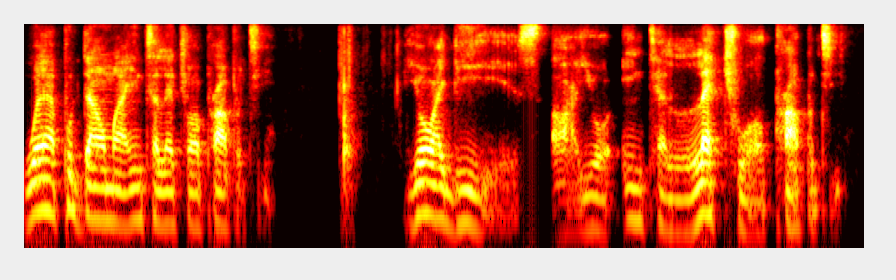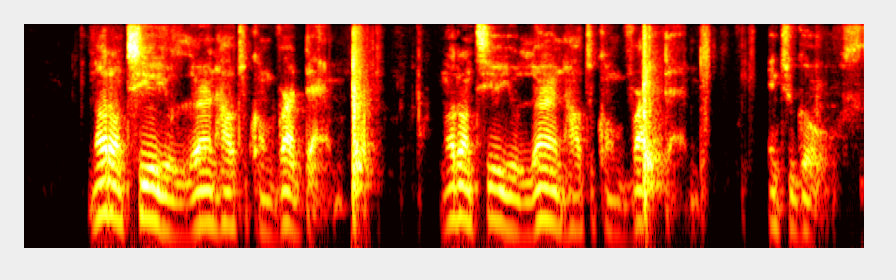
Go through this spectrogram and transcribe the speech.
where I put down my intellectual property. Your ideas are your intellectual property. Not until you learn how to convert them. Not until you learn how to convert them into goals.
